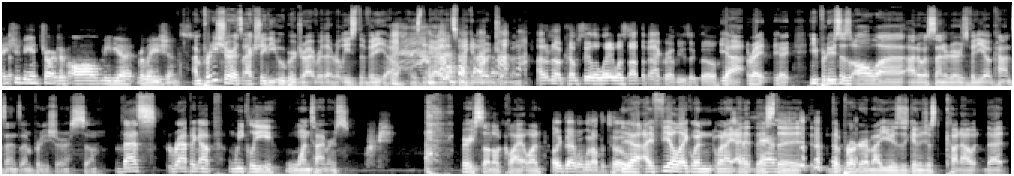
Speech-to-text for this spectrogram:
they should be in charge of all media relations. I'm pretty sure it's actually the Uber driver that released the video is the guy that's making road tripping. I don't know. Come sail away was not the background music though. Yeah, right. right. He produces all uh, Ottawa Senators video content. I'm pretty sure. So that's wrapping up weekly one timers very subtle, quiet one. I like that one went off the toe. Yeah, I feel like when when I edit this, the the program I use is gonna just cut out that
